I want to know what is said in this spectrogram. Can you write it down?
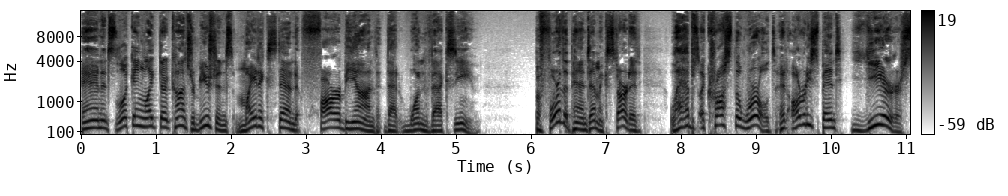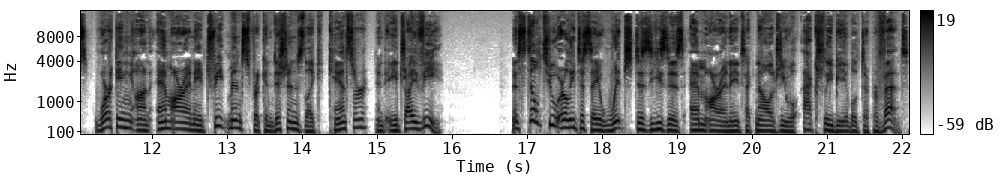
And it's looking like their contributions might extend far beyond that one vaccine. Before the pandemic started, labs across the world had already spent years working on mRNA treatments for conditions like cancer and HIV. It's still too early to say which diseases mRNA technology will actually be able to prevent,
